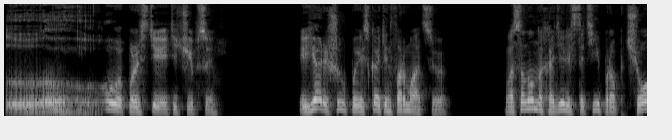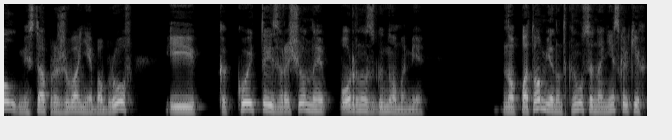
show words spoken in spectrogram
О, прости эти чипсы. И я решил поискать информацию. В основном находились статьи про пчел, места проживания бобров и какое-то извращенное порно с гномами. Но потом я наткнулся на нескольких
